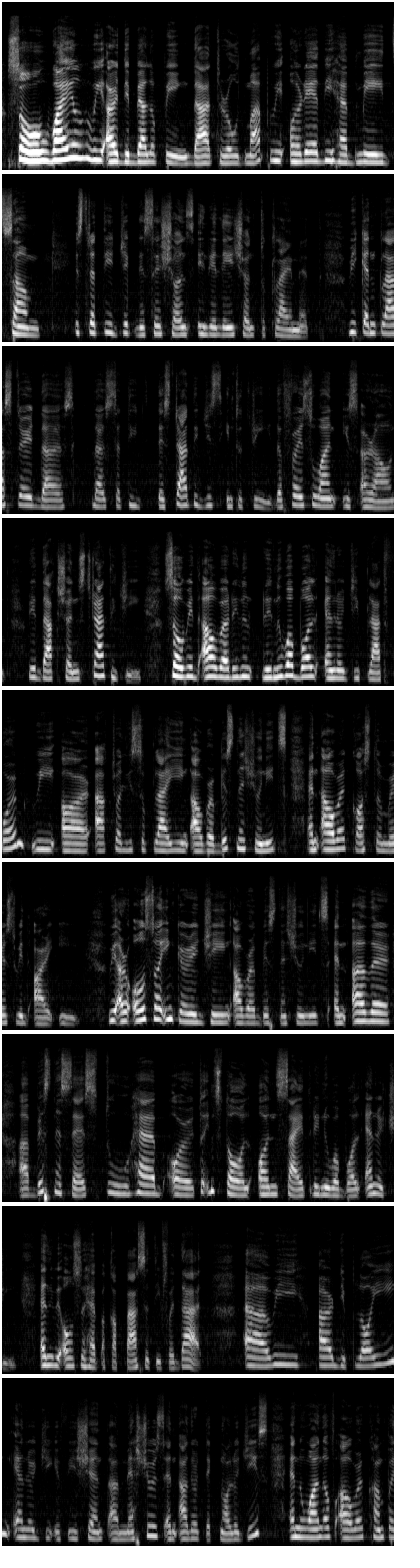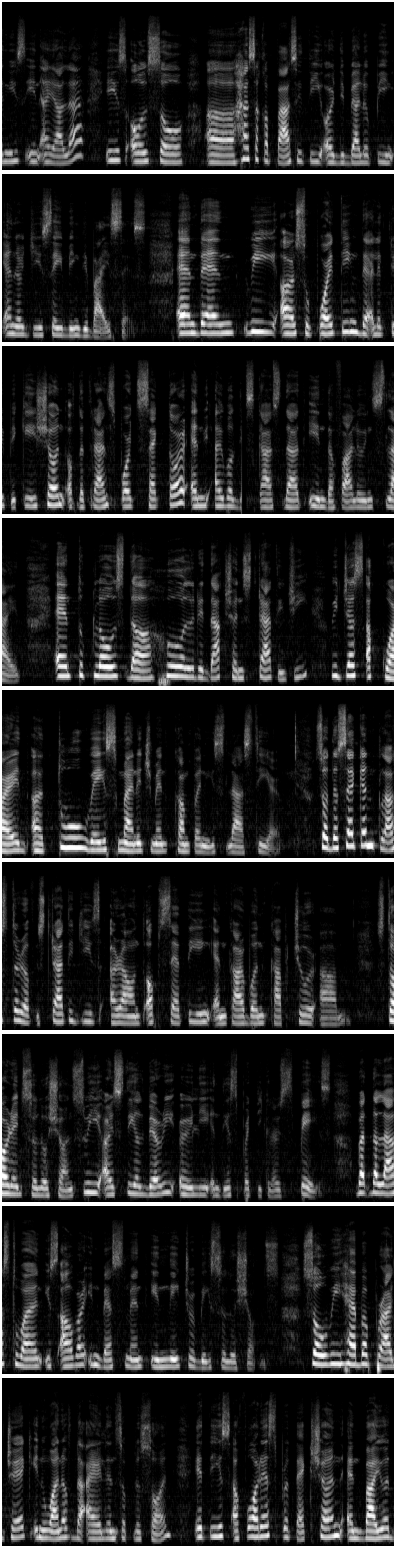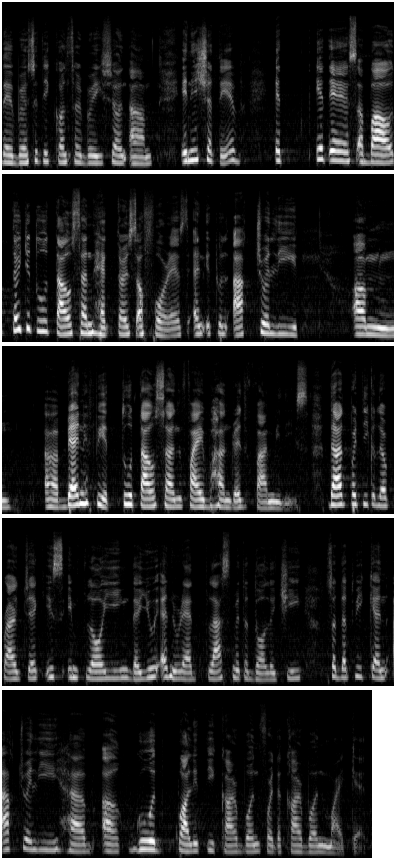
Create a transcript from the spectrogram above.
So while we are developing that roadmap, we already have made some strategic decisions in relation to climate. We can cluster the the, the strategies into three. The first one is around reduction strategy. So with our renewable energy platform, we are actually supplying our business units and our customers with RE. We are also encouraging our business units and other uh, businesses to have or to install on-site renewable energy. And we also have a capacity for that. Uh, we are deploying energy efficient uh, measures and other technologies. And one of our companies in Ayala is also uh, has a capacity or developing energy saving devices. And then we are supporting the electrification of the transport sector and I will discuss that in the following slide. And to close the whole reduction strategy, we just acquired uh, two waste management companies last year. So the second cluster of strategies around offsetting and carbon capture um, storage solutions, we are still very early in this particular space. But the last one is our investment in nature-based solutions. So we have a project in one of the islands of Luzon. It is a forest protection and biodiversity conservation um, initiative. It, it is about 32,000 hectares of forest and it will actually um, uh, benefit 2,500 families. That particular project is employing the UN REDD Plus methodology so that we can actually have a good quality carbon for the carbon market.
